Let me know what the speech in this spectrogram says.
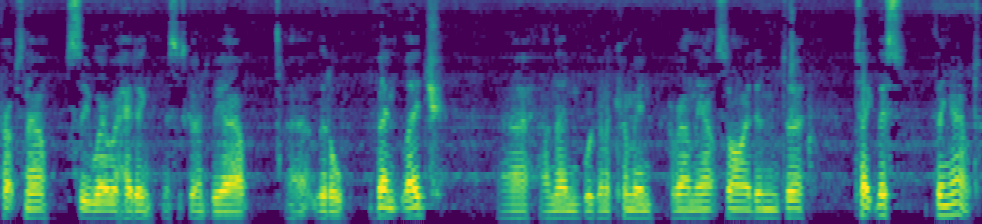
Perhaps now see where we're heading. This is going to be our uh, little vent ledge uh, and then we're going to come in around the outside and uh, take this thing out.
